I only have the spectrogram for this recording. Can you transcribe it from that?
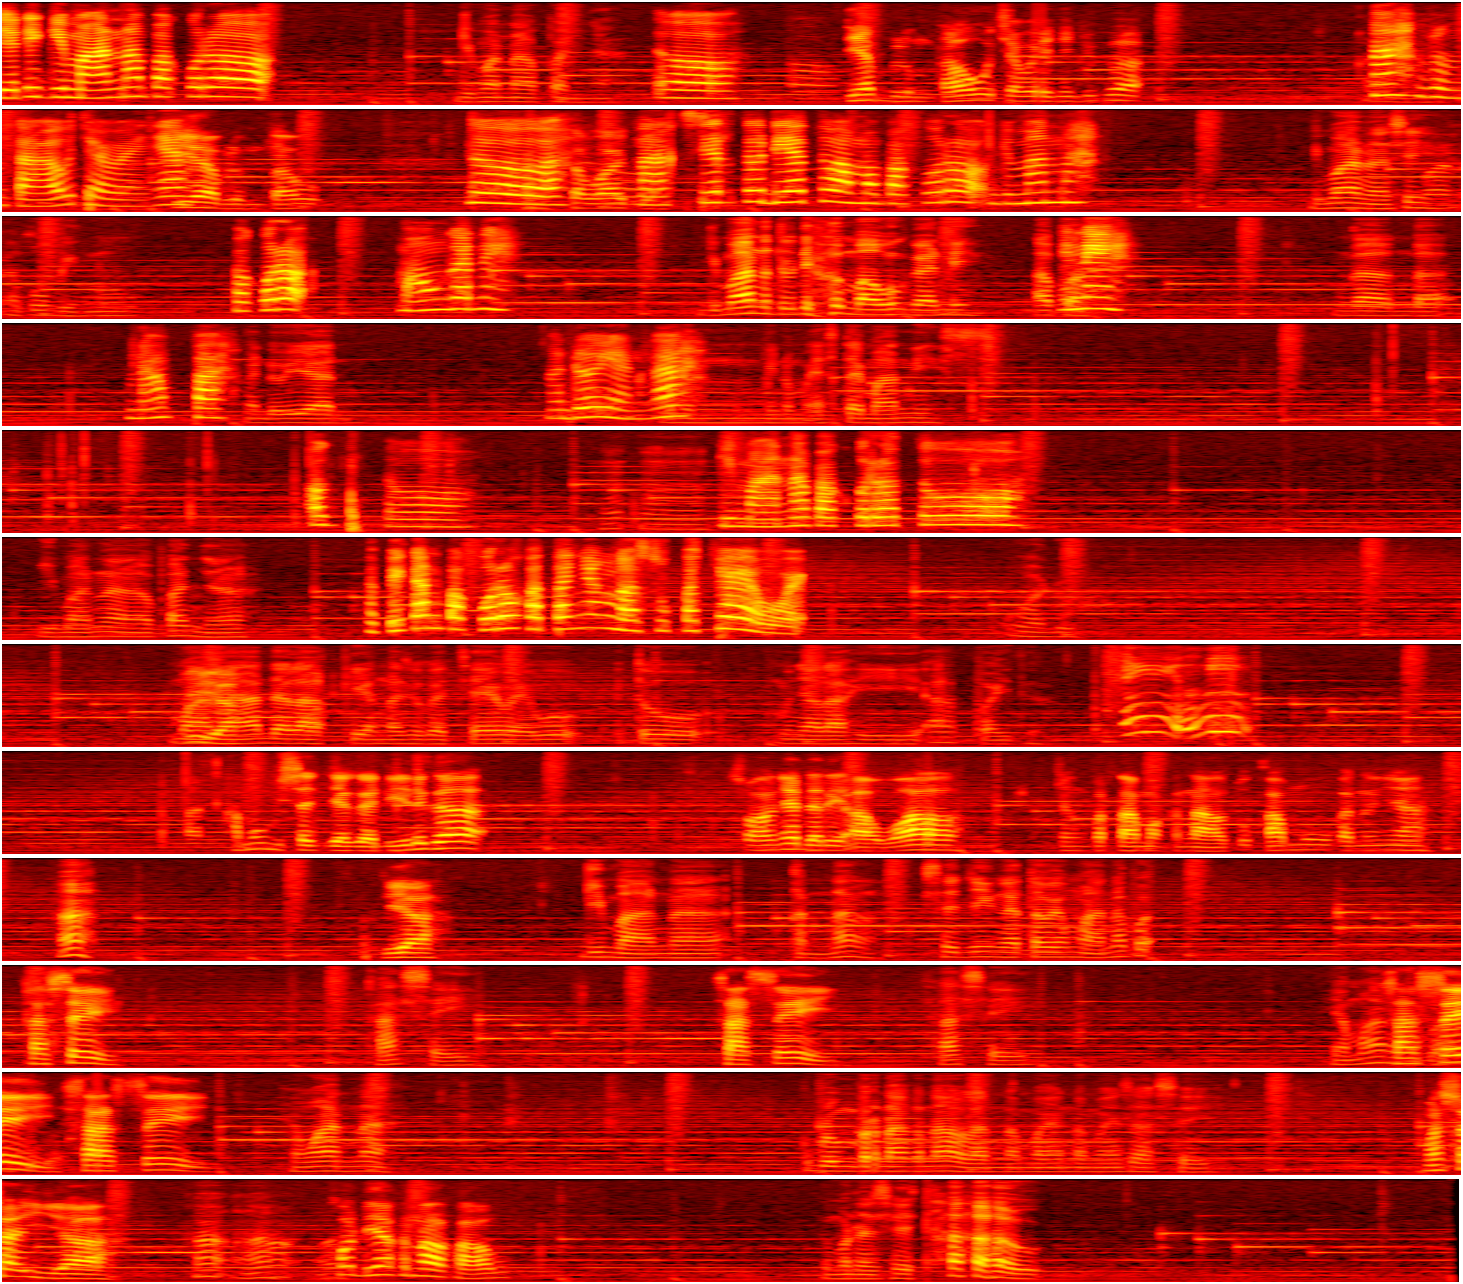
Jadi gimana Pak Kuro? Gimana apanya? Tuh. Dia belum tahu ceweknya juga. Ah, belum tahu ceweknya. Iya belum tahu. Tuh. Tahu aja. Naksir tuh dia tuh sama Pak Kuro. Gimana? Gimana sih? Aku bingung. Pak Kuro mau nggak nih? Gimana tuh dia mau gak nih? Apa? Ini Enggak, enggak. kenapa? Nggak doyan. Ngadoyan kah? Mending minum es teh manis. Oh gitu. Mm-mm. Gimana Pak Kuro tuh? Gimana apanya? Tapi kan Pak Kuro katanya nggak suka cewek. Waduh. Mana Iya. ada laki yang nggak suka cewek, Bu? Itu menyalahi apa itu? Kamu bisa jaga diri gak? Soalnya dari awal yang pertama kenal tuh kamu katanya. Hah? Iya. Gimana kenal? Saya jadi nggak tahu yang mana, Pak. Sasei. Kasei, Sasei. Sasei. Yang mana? tuh, Pak? Sasei. Sasei. Yang mana? Aku belum pernah kenalan namanya namanya Sasei. Masa iya? Heeh. Kok dia kenal kamu? Gimana saya tahu?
